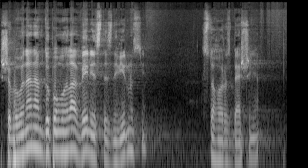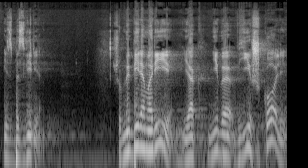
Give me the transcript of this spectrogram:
щоб вона нам допомогла вилізти з невірності, з того розбещення і з безвір'я. Щоб ми біля Марії, як ніби в її школі,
